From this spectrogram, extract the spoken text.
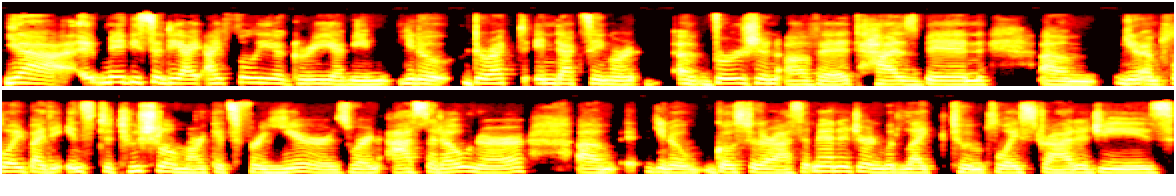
Yeah, maybe Cindy, I, I, fully agree. I mean, you know, direct indexing or a version of it has been, um, you know, employed by the institutional markets for years, where an asset owner, um, you know, goes to their asset manager and would like to employ strategies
